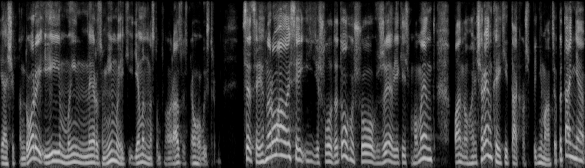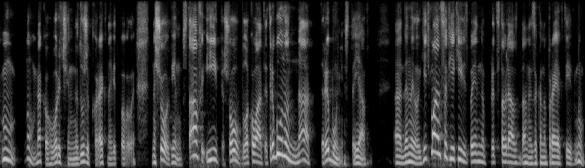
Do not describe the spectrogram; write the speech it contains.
ящик Пандори, і ми не розуміємо, який демон наступного разу з нього вистрілить. Все це ігнорувалося і дійшло до того, що вже в якийсь момент пану Гончаренка, який також піднімав це питання, ну м'яко говорячи, не дуже коректно відповіли. На що він встав і пішов блокувати трибуну. На трибуні стояв е, Данило Гетьманцев, який відповідно представляв даний законопроект і ну.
